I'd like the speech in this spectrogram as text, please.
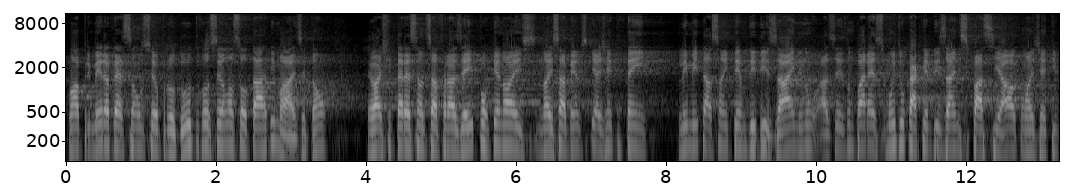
com a primeira versão do seu produto, você lançou tarde demais. Então, eu acho interessante essa frase aí, porque nós, nós sabemos que a gente tem limitação em termos de design, não, às vezes não parece muito com aquele design espacial, como a gente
